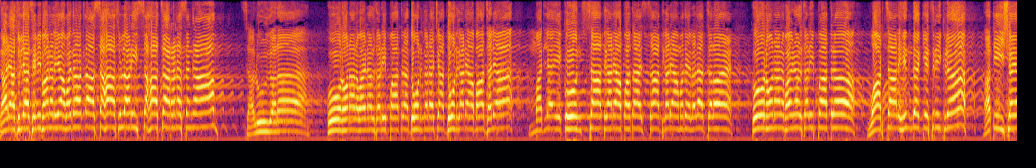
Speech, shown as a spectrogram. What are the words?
गाड्या सुटल्या सेमी फायनल या मैदानातला सहा सुटला आणि सहाचा रणसंग्राम चालू झाला. कोण होणार फायनलसाठी पात्र दोन गाड्याच्या दोन गाड्या बाद झाल्या. मधल्या एकूण सात गाड्या पाहताय सात गाड्यामध्ये लढत चालू आहे कोण होणार फायनलसाठी पात्र वाटचाल हिंद केसरीकडं. अतिशय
